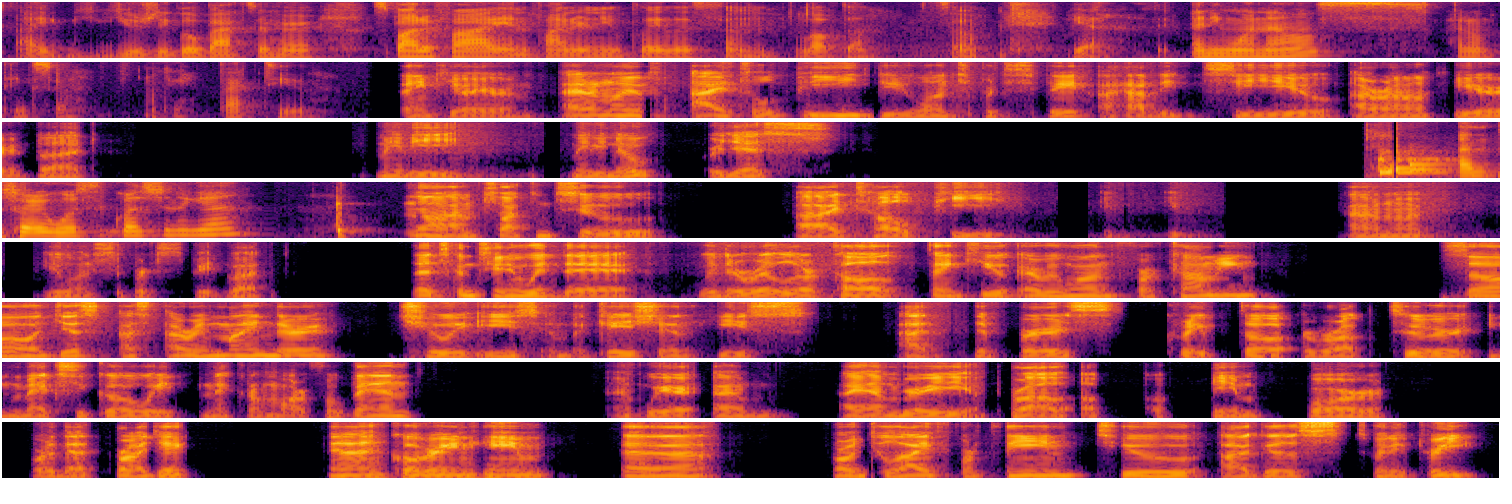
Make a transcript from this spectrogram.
I usually go back to her Spotify and find her new playlists and love them. So, yeah. Anyone else? I don't think so. Okay, back to you. Thank you, Aaron. I don't know if I told P, do you want to participate? I haven't see you around here, but maybe, maybe no or yes. I'm sorry. What's the question again? No, I'm talking to I tell P. If, if, I don't know if he wants to participate, but let's continue with the with the regular call. Thank you everyone for coming. So just as a reminder, Chuy is on vacation. He's at the first crypto rock tour in Mexico with Necromorpho Band. And we're um I am very proud of, of him for for that project. And I'm covering him uh from July 14 to August 23.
